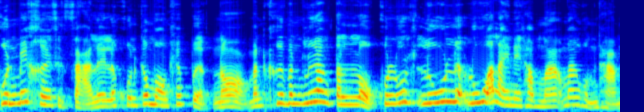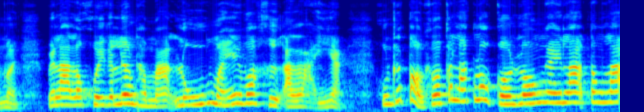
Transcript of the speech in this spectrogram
คุณไม่เคยศึกษาเลย แล้วคุณก็มองแค่เปลือกนอก มันคือมันเรื่องตลก คุณรู้รู้รู้อะไรในธรรมะบ้างผมถามหน่อย เวลาเราคุยกันเรื่องธรรมะ รู้ไหมว่าคืออะไรอะ คุณก็ตอบแค่ว่าก็รักโลกโกรธลงไงละต้องละ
